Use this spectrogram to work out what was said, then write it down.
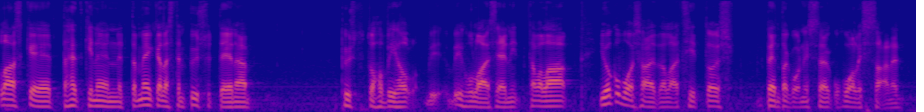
laskee, että hetkinen, että meikäläisten pystyt ei enää pysty tuohon viho, vihulaiseen, niin tavallaan joku voisi ajatella, että siitä olisi Pentagonissa joku huolissaan, että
